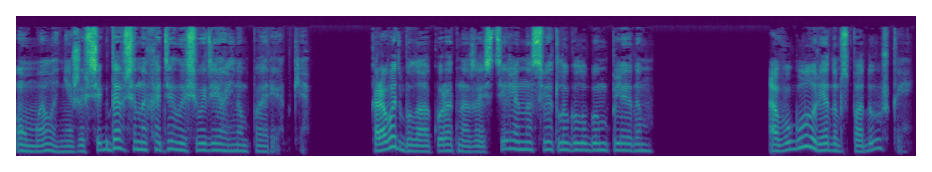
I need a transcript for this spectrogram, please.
У Мелани же всегда все находилось в идеальном порядке. Кровать была аккуратно застелена светло-голубым пледом, а в углу рядом с подушкой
